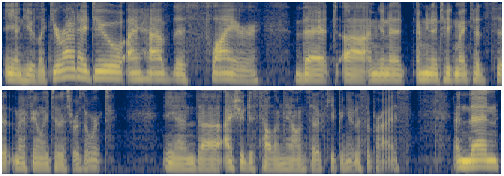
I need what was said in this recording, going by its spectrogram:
and he was like, "You're right, I do. I have this flyer that uh, I'm gonna I'm gonna take my kids to my family to this resort, and uh, I should just tell them now instead of keeping it a surprise." And then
